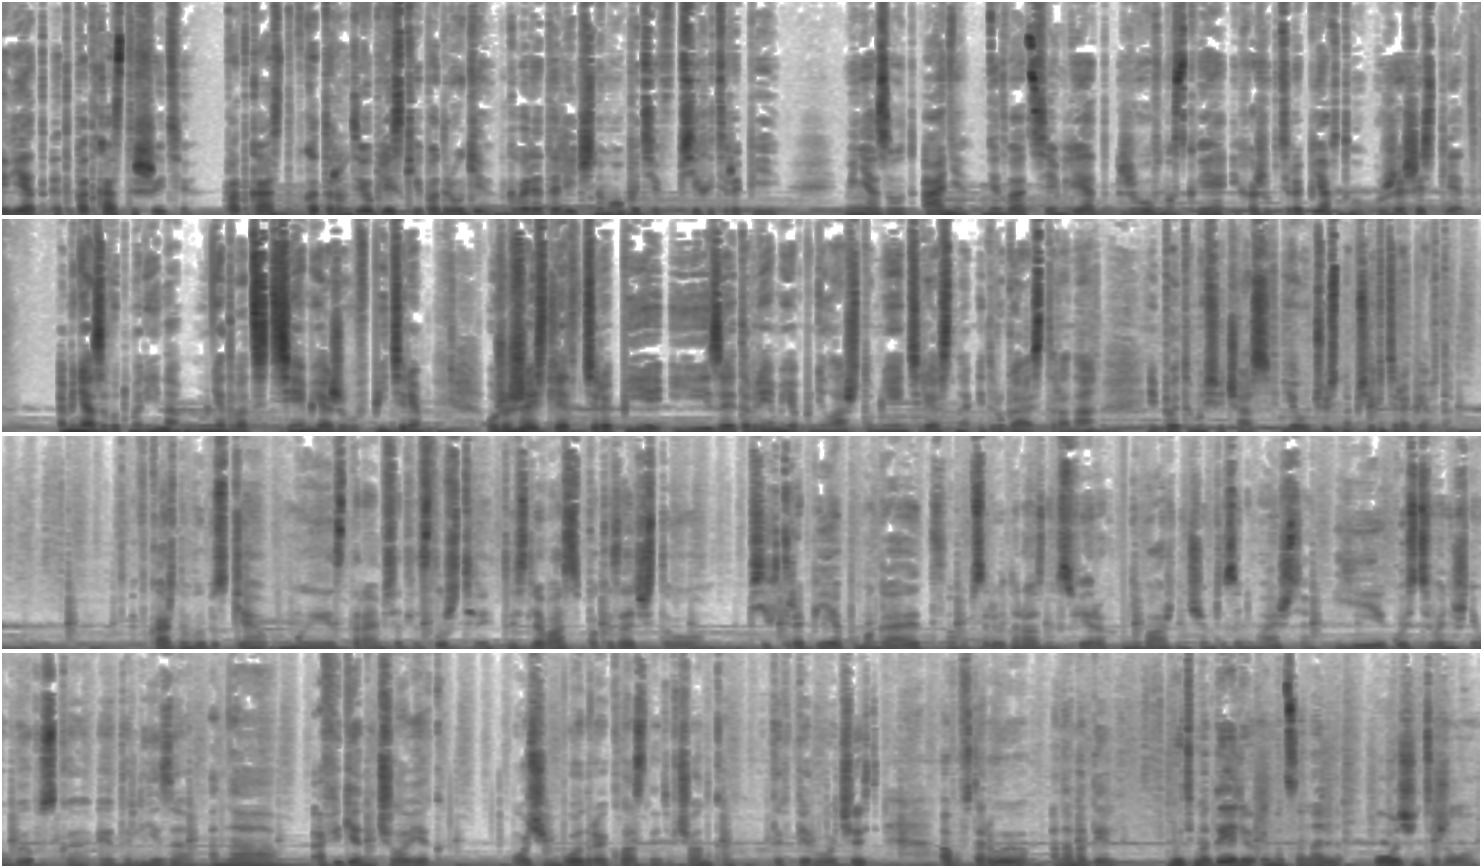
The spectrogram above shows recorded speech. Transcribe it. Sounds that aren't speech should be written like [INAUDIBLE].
привет! Это подкаст «Дышите». Подкаст, в котором две близкие подруги говорят о личном опыте в психотерапии. Меня зовут Аня, мне 27 лет, живу в Москве и хожу к терапевту уже 6 лет. А меня зовут Марина, мне 27, я живу в Питере. Уже 6 лет в терапии, и за это время я поняла, что мне интересна и другая сторона, и поэтому сейчас я учусь на психотерапевта. В каждом выпуске мы стараемся для слушателей, то есть для вас, показать, что психотерапия помогает в абсолютно разных сферах, неважно, чем ты занимаешься. И гость сегодняшнего выпуска — это Лиза. Она офигенный человек, очень бодрая, классная девчонка, ты в первую очередь. А во вторую, она модель. Быть моделью эмоционально очень тяжело.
